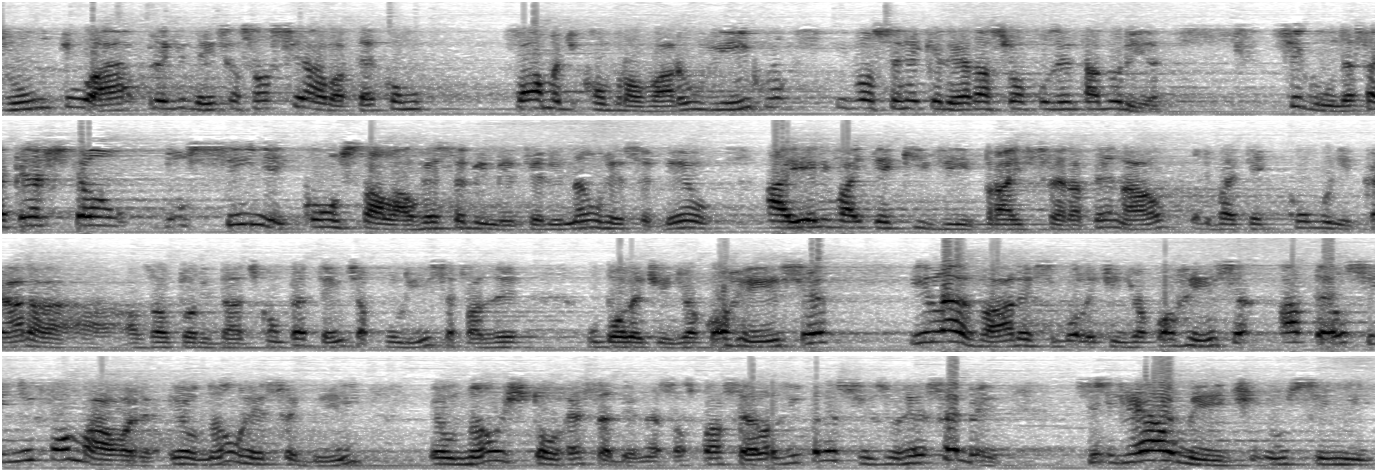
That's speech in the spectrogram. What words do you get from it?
junto à Previdência Social, até como forma de comprovar o vínculo e você requerer a sua aposentadoria. Segundo, essa questão do Cine constar lá o recebimento, ele não recebeu, aí ele vai ter que vir para a esfera penal, ele vai ter que comunicar às autoridades competentes, a polícia, fazer um boletim de ocorrência e levar esse boletim de ocorrência até o Cine informar, olha, eu não recebi, eu não estou recebendo essas parcelas e preciso receber. Se realmente o Cine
